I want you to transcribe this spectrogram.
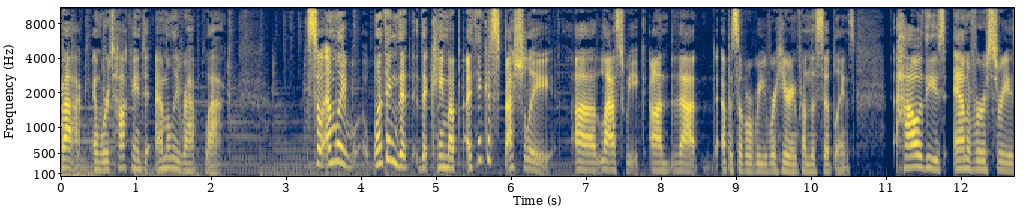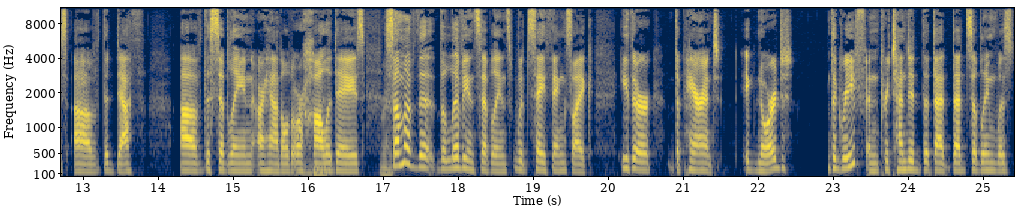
Back and we're talking to Emily Rapp Black. So, Emily, one thing that, that came up, I think, especially uh, last week on that episode where we were hearing from the siblings, how these anniversaries of the death of the sibling are handled or holidays. Some of the, the living siblings would say things like either the parent ignored the grief and pretended that that dead sibling was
